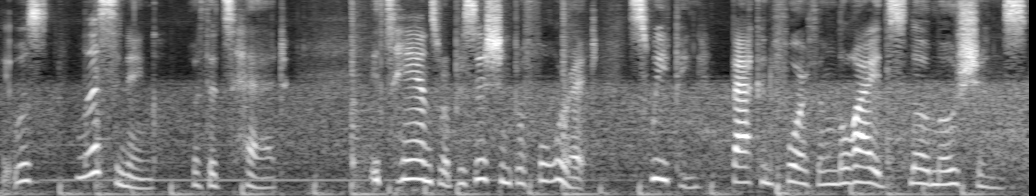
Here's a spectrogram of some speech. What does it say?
it was listening with its head. Its hands were positioned before it, sweeping back and forth in wide, slow motions,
